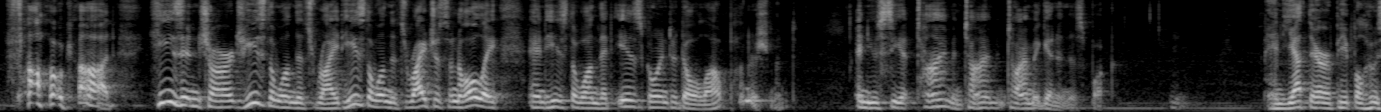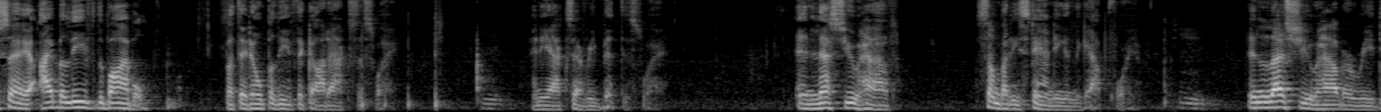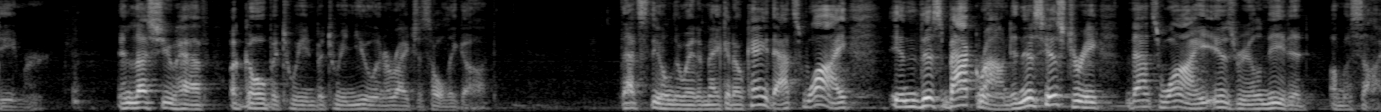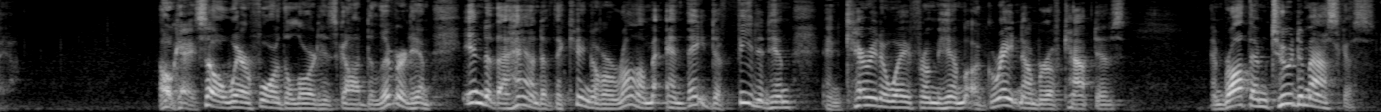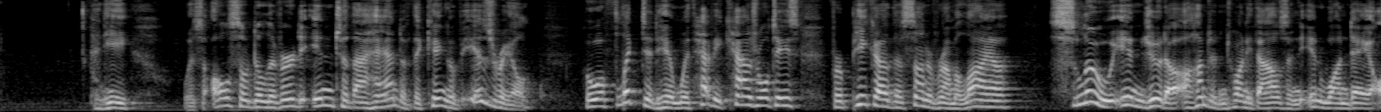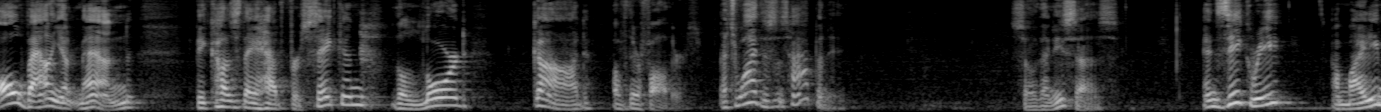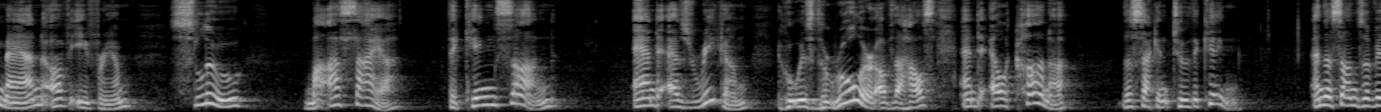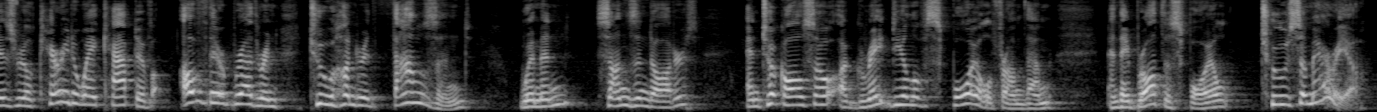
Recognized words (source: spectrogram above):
Follow God. He's in charge. He's the one that's right. He's the one that's righteous and holy, and He's the one that is going to dole out punishment. And you see it time and time and time again in this book. And yet there are people who say, I believe the Bible, but they don't believe that God acts this way. And He acts every bit this way. Unless you have somebody standing in the gap for you, unless you have a Redeemer unless you have a go between between you and a righteous holy God. That's the only way to make it okay. That's why, in this background, in this history, that's why Israel needed a Messiah. Okay, so wherefore the Lord his God delivered him into the hand of the king of Aram, and they defeated him and carried away from him a great number of captives and brought them to Damascus. And he was also delivered into the hand of the king of Israel, who afflicted him with heavy casualties, for Pekah the son of Remaliah slew in Judah 120,000 in one day, all valiant men, because they had forsaken the Lord God of their fathers. That's why this is happening. So then he says, And Zichri, a mighty man of Ephraim, slew Maaseiah, the king's son, and Azrikam, who is the ruler of the house, and Elkanah, the second to the king. And the sons of Israel carried away captive of their brethren 200,000 women, sons, and daughters, and took also a great deal of spoil from them, and they brought the spoil to Samaria.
